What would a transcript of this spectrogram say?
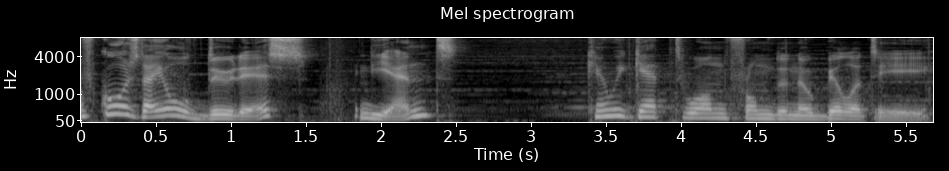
Of course, they all do this in the end. Can we get one from the nobility?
